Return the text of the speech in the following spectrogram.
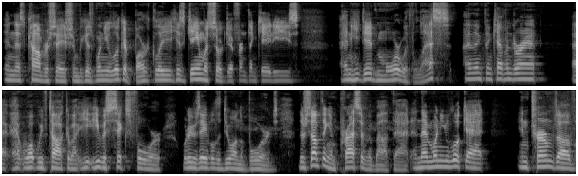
in this conversation because when you look at Barkley, his game was so different than KD's, and he did more with less, I think, than Kevin Durant. At, at what we've talked about, he, he was six four. What he was able to do on the boards, there's something impressive about that. And then when you look at in terms of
